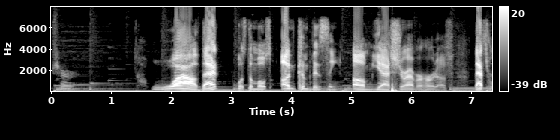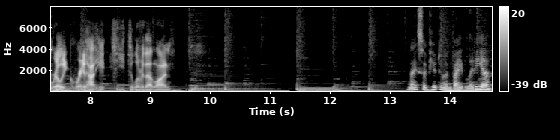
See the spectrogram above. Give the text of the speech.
sure. Wow, that was the most unconvincing um yeah sure I ever heard of. That's really great how he, he delivered that line. Nice of you to invite Lydia.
